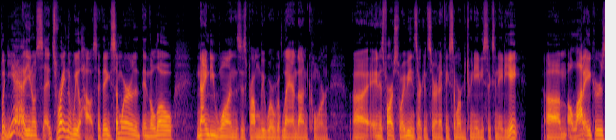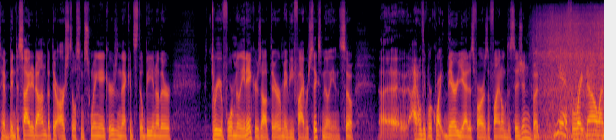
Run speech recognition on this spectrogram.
but yeah, you know, it's, it's right in the wheelhouse. I think somewhere in the low 91s is probably where we'll land on corn. Uh, and as far as soybeans are concerned, I think somewhere between 86 and 88. Um, a lot of acres have been decided on, but there are still some swing acres, and that could still be another three or four million acres out there, maybe five or six million. So uh, I don't think we're quite there yet as far as a final decision, but yeah, for right now, I'm,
